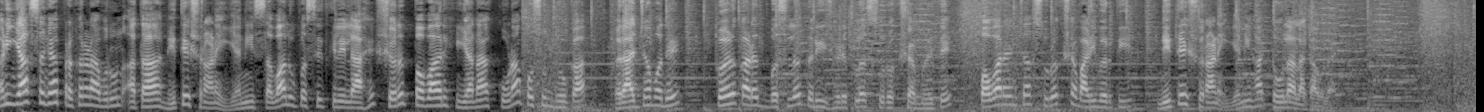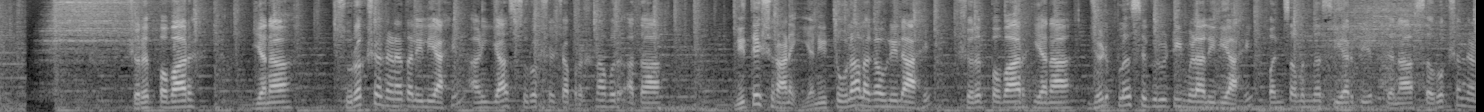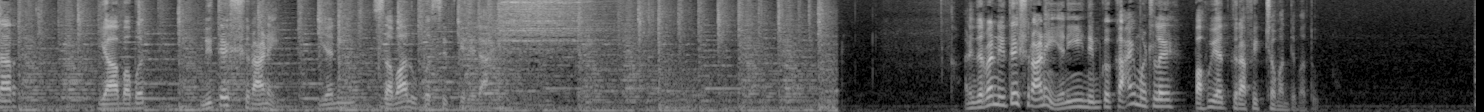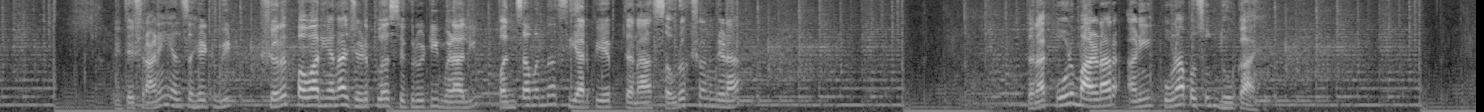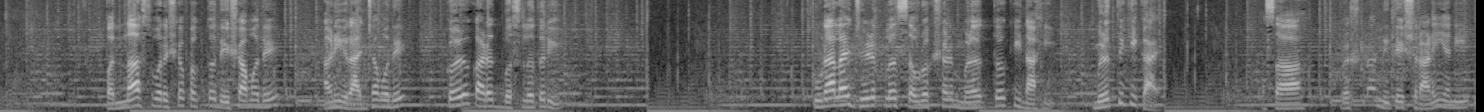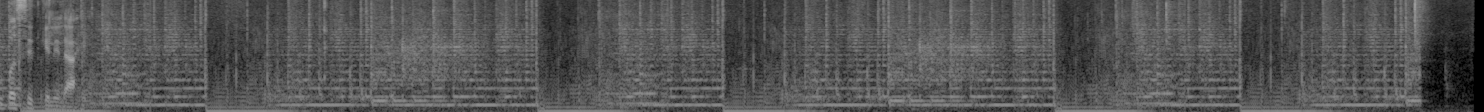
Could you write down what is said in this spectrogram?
आणि या सगळ्या प्रकरणावरून आता नितेश राणे यांनी सवाल उपस्थित केलेला आहे. शरद पवार यांना कोणापासून धोका? राज्यामध्ये कळ काढत बसलं तरी झेड प्लस सुरक्षा मिळते. पवार यांच्या सुरक्षा वाढीवरती नितेश राणे यांनी हा टोला लगावलाय. शरद पवार यांना सुरक्षा देण्यात आलेली आहे आणि या सुरक्षेच्या प्रश्नावर आता नितेश राणे यांनी टोला लगावलेला आहे. शरद पवार यांना झेड प्लस सिक्युरिटी मिळालेली आहे. पंचावन्न सीआरपीएफ त्यांना संरक्षण देणार. याबाबत नितेश राणे यांनी सवाल उपस्थित केलेला आहे. आणि दरम्यान नितेश राणे यांनी नेमकं काय म्हटलंय पाहूयात ग्राफिकच्या माध्यमातून. नितेश राणे यांचं हे ट्विट शरद पवार यांना झेड प्लस सिक्युरिटी मिळाली. पंचावन्न सीआरपीएफ त्यांना संरक्षण देणार. त्यांना कोण मारणार आणि कोणापासून धोका आहे? पन्नास वर्ष फक्त देशामध्ये आणि राज्यामध्ये कळ काढत बसलं तरी कुणाला झेड प्लस संरक्षण मिळतं की नाही मिळते की काय? असा प्रश्न नितेश राणे यांनी उपस्थित केलेला आहे.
